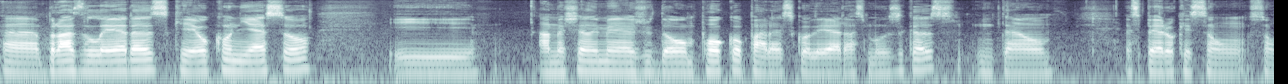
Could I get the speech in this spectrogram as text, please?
ah, brasileiras que eu conheço e a Michelle me ajudou um pouco para escolher as músicas. Então, espero que são, são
